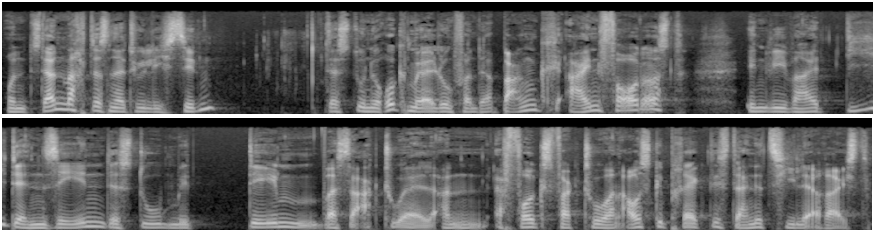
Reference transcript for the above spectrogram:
Und dann macht es natürlich Sinn, dass du eine Rückmeldung von der Bank einforderst, inwieweit die denn sehen, dass du mit dem, was aktuell an Erfolgsfaktoren ausgeprägt ist, deine Ziele erreichst.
